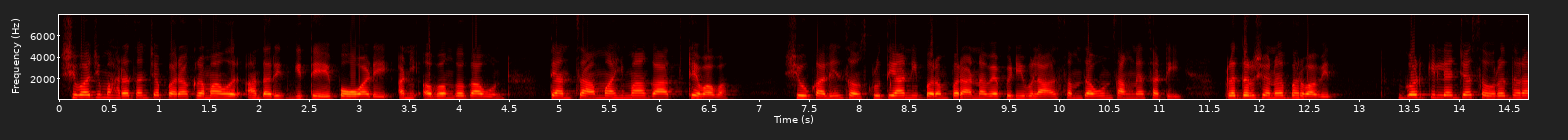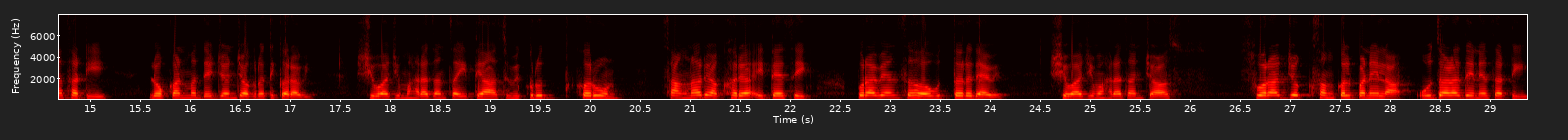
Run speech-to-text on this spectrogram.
शिवाजी महाराजांच्या पराक्रमावर आधारित गीते पोवाडे आणि अभंग गाऊन त्यांचा महिमा गात ठेवावा. शिवकालीन संस्कृती आणि परंपरा नव्या पिढीला समजावून सांगण्यासाठी प्रदर्शनं भरवावीत. गड किल्ल्यांच्या संवर्धनासाठी लोकांमध्ये जनजागृती करावी. शिवाजी महाराजांचा इतिहास विकृत करून सांगणाऱ्या खऱ्या ऐतिहासिक पुराव्यांसह उत्तर द्यावे. शिवाजी महाराजांच्या स्वराज्य संकल्पनेला उजाळा देण्यासाठी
